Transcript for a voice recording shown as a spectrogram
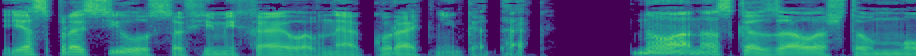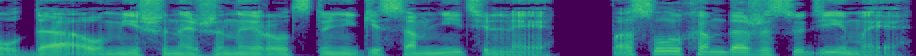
Я спросил у Софьи Михайловны аккуратненько так. Но она сказала, что, мол, да, у Мишиной жены родственники сомнительные, по слухам даже судимые.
